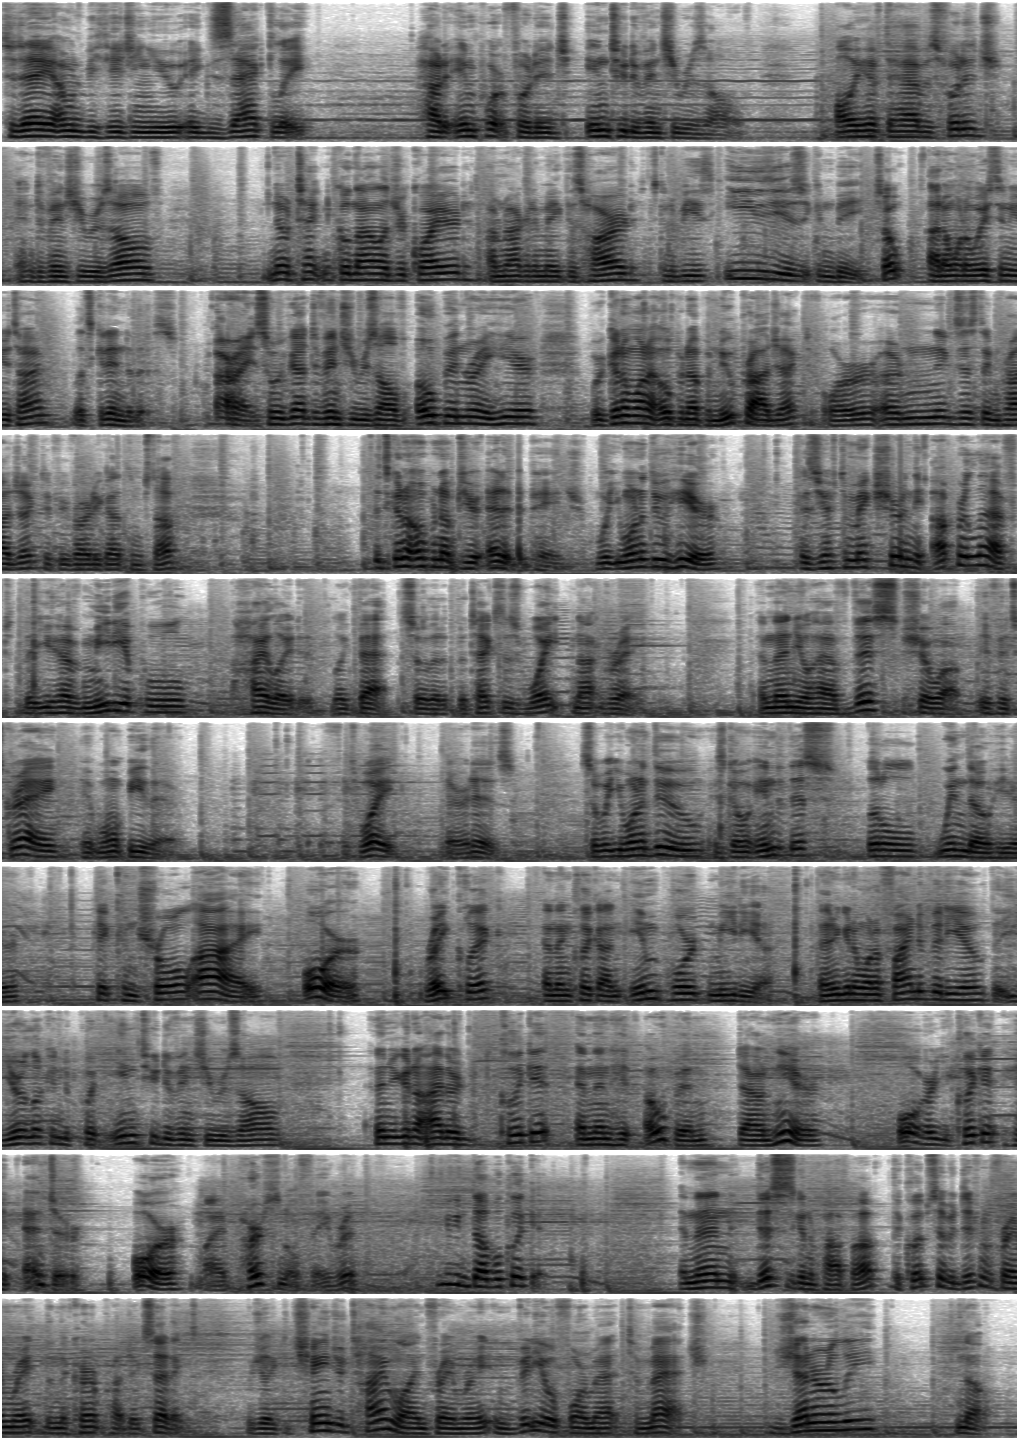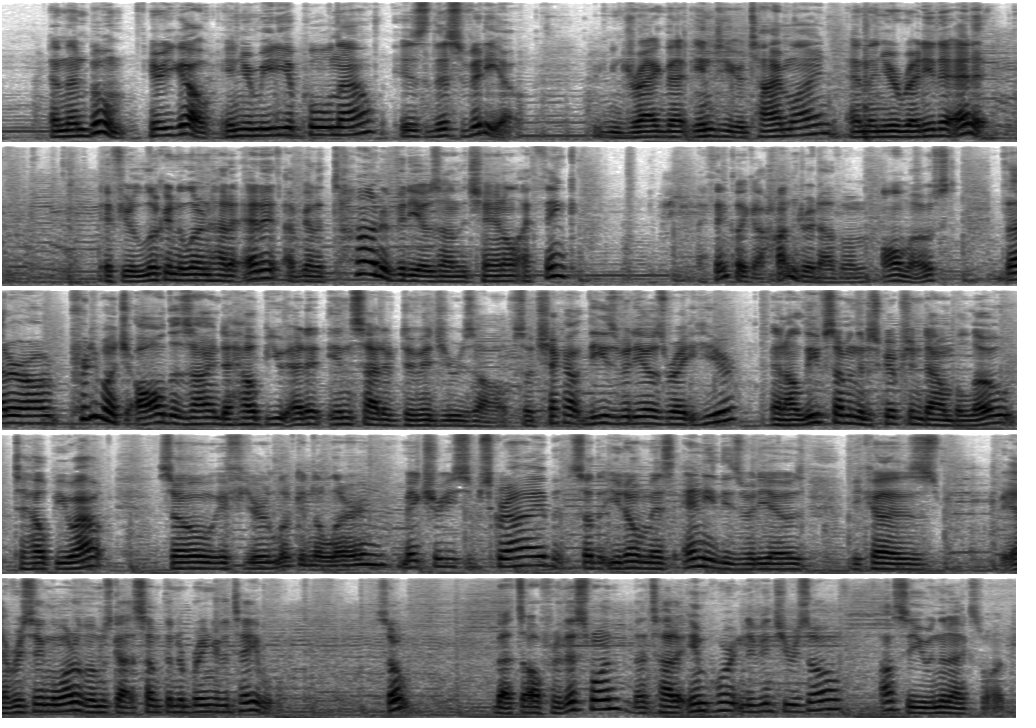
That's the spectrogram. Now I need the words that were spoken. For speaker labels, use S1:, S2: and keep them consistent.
S1: Today I'm going to be teaching you exactly how to import footage into DaVinci Resolve. All you have to have is footage and DaVinci Resolve. No technical knowledge required. I'm not going to make this hard. It's going to be as easy as it can be. So, I don't want to waste any of your time. Let's get into this. Alright, so we've got DaVinci Resolve open right here. We're going to want to open up a new project or an existing project if you've already got some stuff. It's going to open up to your edit page. What you want to do here is you have to make sure in the upper left that you have media pool highlighted like that so that the text is white not gray. And then you'll have this show up. If it's gray it won't be there. If it's white there it is. So what you want to do is go into this little window here hit control I or right click and then click on import media. Then you're going to want to find a video that you're looking to put into DaVinci Resolve then you're gonna either click it and then hit open down here, or you click it, hit enter, or my personal favorite, you can double click it. And then this is gonna pop up. The clips have a different frame rate than the current project settings. Would you like to change your timeline frame rate in video format to match? Generally, no. And then boom, here you go. In your media pool now is this video. You can drag that into your timeline and then you're ready to edit. If you're looking to learn how to edit, I've got a ton of videos on the channel. I think I think like a hundred of them, almost, that are pretty much all designed to help you edit inside of DaVinci Resolve. So check out these videos right here, and I'll leave some in the description down below to help you out. So if you're looking to learn, make sure you subscribe so that you don't miss any of these videos because every single one of them's got something to bring to the table. So that's all for this one. That's how to import in DaVinci Resolve. I'll see you in the next one.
